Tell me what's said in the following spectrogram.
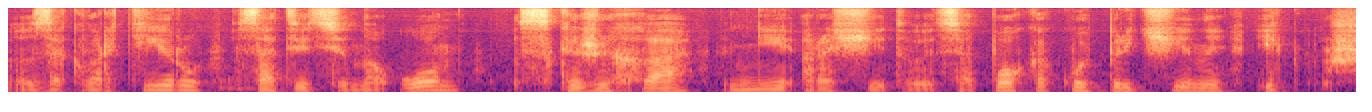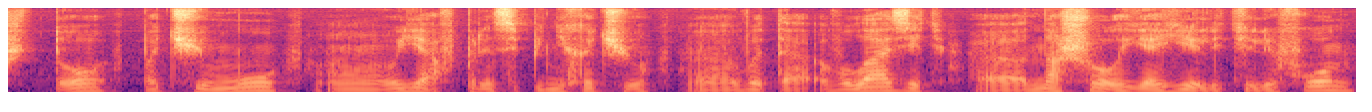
за квартиру, соответственно, он с КЖХ не рассчитывается. По какой причине и что, почему, э, я в принципе не хочу э, в это влазить. Э, нашел я еле телефон,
